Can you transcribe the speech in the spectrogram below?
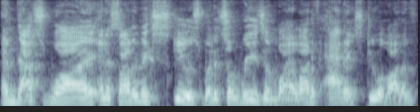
And that's why, and it's not an excuse, but it's a reason why a lot of addicts do a lot of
